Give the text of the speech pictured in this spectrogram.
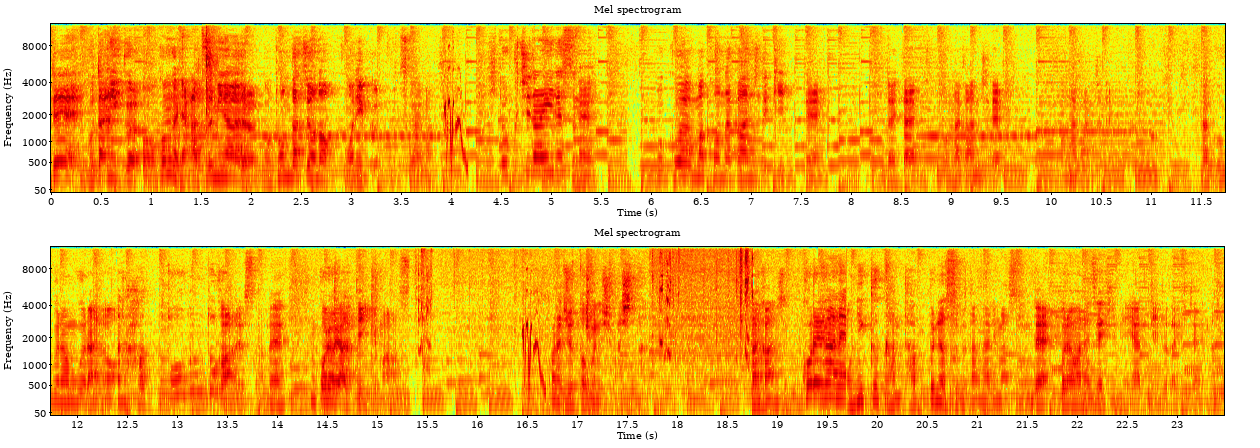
で豚肉。今回ね厚みのあるもうとんかつ用のお肉を使います。一口大ですね。僕はまこんな感じで切ってだいたいこんな感じでこんな感じで。100g ぐらいの8等分とかですかね。これをやっていきます。これ10等分にしました。こんな感じ。これがねお肉感たっぷりの酢豚になりますのでこれはねぜひねやっていただきたいな。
